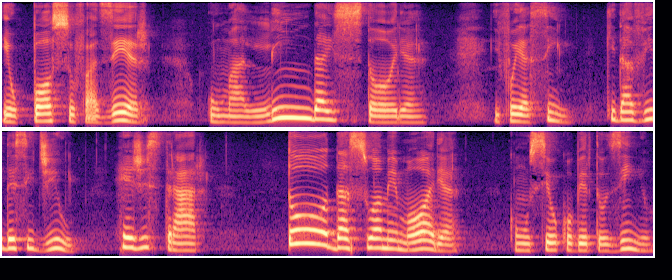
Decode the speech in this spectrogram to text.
eu posso fazer uma linda história. E foi assim que Davi decidiu registrar toda a sua memória com o seu cobertorzinho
